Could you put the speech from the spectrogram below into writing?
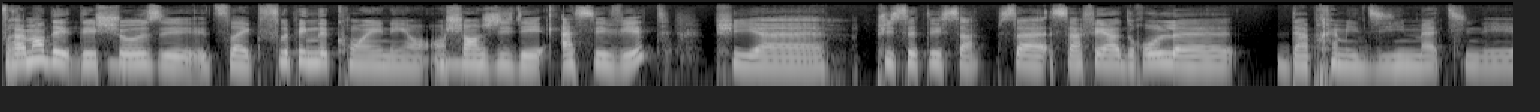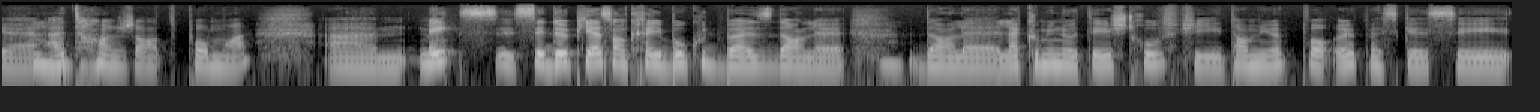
vraiment des, des choses, it's like flipping the coin, et on, on change d'idée assez vite. Puis, euh, puis c'était ça. ça. Ça fait un drôle euh, d'après-midi, matinée euh, à mhm. tangente pour moi. Euh, mais ces deux pièces ont créé beaucoup de buzz dans, le, mhm. dans le, la communauté, je trouve. Puis tant mieux pour eux parce que c'est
